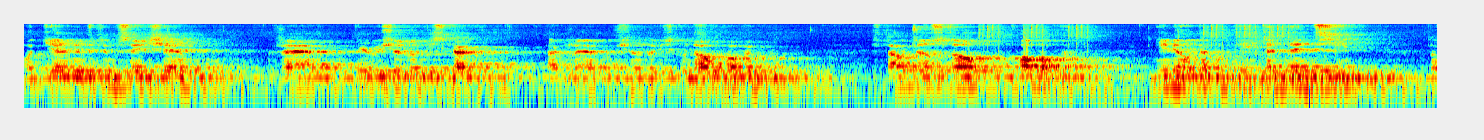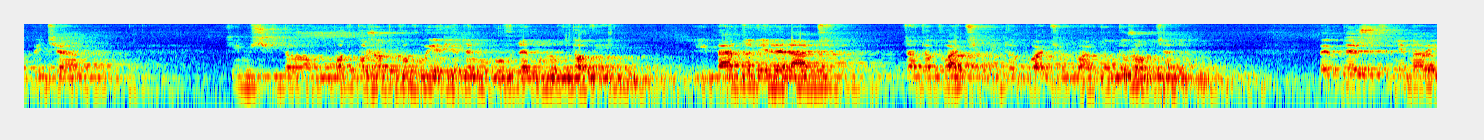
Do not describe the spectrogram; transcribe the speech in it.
oddzielnym w tym sensie, że w wielu środowiskach, także w środowisku naukowym, stał często obok. Nie miał takiej tendencji do bycia kimś, kto podporządkowuje się temu głównemu nurtowi. I bardzo wiele lat za to płacił i to płacił bardzo dużą cenę. Był też w niemałej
